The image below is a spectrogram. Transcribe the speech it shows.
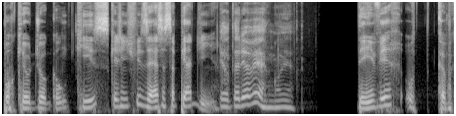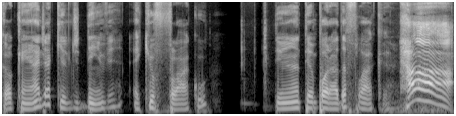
porque o Diogão quis que a gente fizesse essa piadinha. Eu teria vergonha. Denver, o calcanhar de aquilo de Denver é que o Flaco tem uma temporada flaca. Ha!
